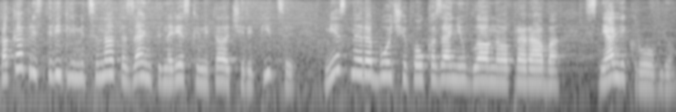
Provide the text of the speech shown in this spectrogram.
Пока представители мецената заняты нарезкой металлочерепицы, местные рабочие по указанию главного прораба сняли кровлю.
